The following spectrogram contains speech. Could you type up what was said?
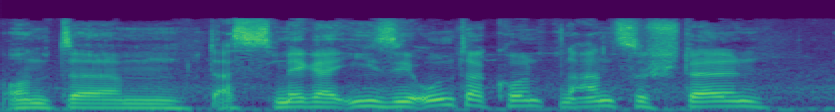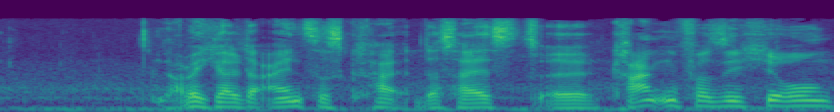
Und ähm, das ist mega easy, Unterkonten anzustellen. Da habe ich halt eins, das, das heißt äh, Krankenversicherung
